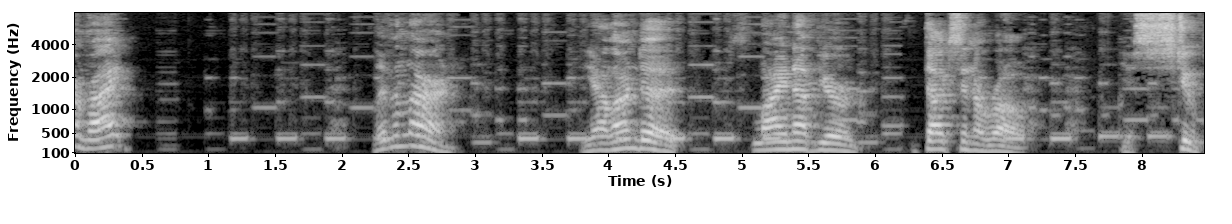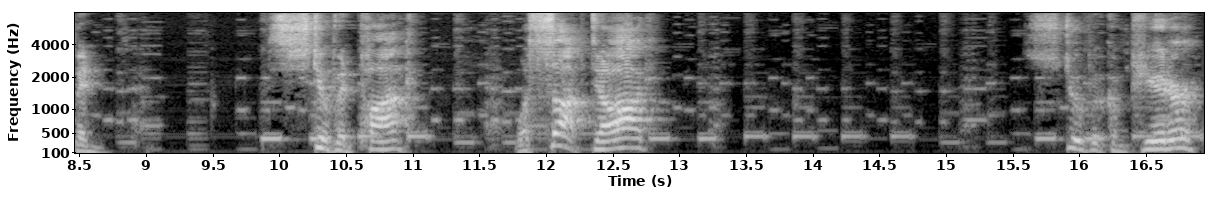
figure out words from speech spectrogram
Learn, right? Live and learn. Gotta learn to line up your ducks in a row. You stupid, stupid punk. What's up, dog? Stupid computer.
